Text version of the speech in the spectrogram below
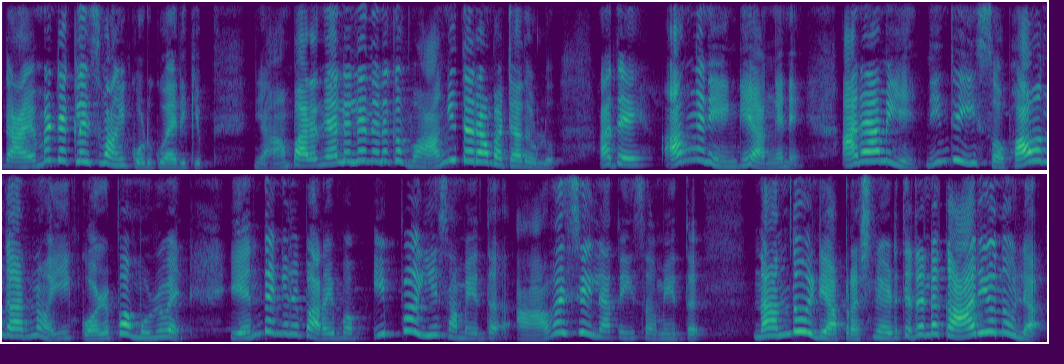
ഡയമണ്ട് നെക്ലേസ് വാങ്ങിക്കൊടുക്കുമായിരിക്കും. ഞാൻ പറഞ്ഞാലല്ലേ നിനക്ക് വാങ്ങിത്തരാൻ പറ്റാതുള്ളൂ. അതെ അങ്ങനെയെങ്കിൽ അങ്ങനെ. അനാമിയെ നിന്റെ ഈ സ്വഭാവം കാരണം ഈ കുഴപ്പം മുഴുവൻ? എന്തെങ്കിലും പറയുമ്പം ഇപ്പോൾ ഈ സമയത്ത് ആവശ്യമില്ലാത്ത ഈ സമയത്ത് നന്ദുവിന്റെ ആ പ്രശ്നം എടുത്തിടേണ്ട കാര്യമൊന്നുമില്ല.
